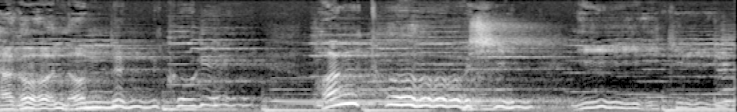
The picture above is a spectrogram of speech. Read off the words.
타고 넘는 고개 황토신 이길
